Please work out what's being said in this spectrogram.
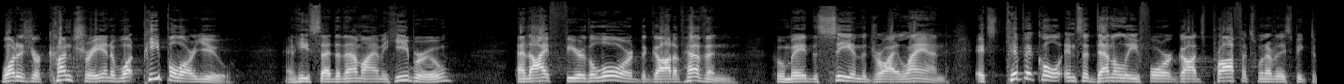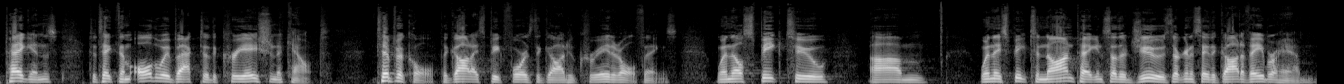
What is your country? And of what people are you? And he said to them, I am a Hebrew, and I fear the Lord, the God of heaven, who made the sea and the dry land. It's typical, incidentally, for God's prophets, whenever they speak to pagans, to take them all the way back to the creation account. Typical. The God I speak for is the God who created all things. When they'll speak to, um, when they speak to non-pagans, other Jews, they're going to say the God of Abraham,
